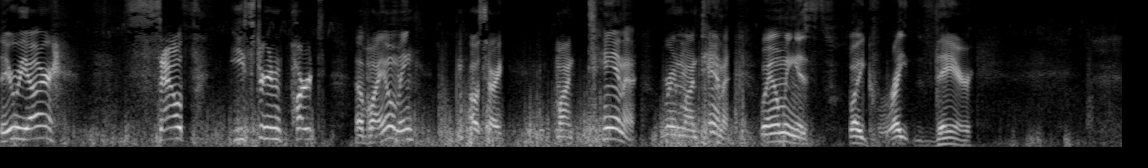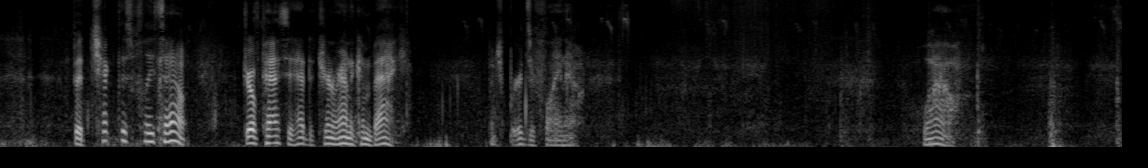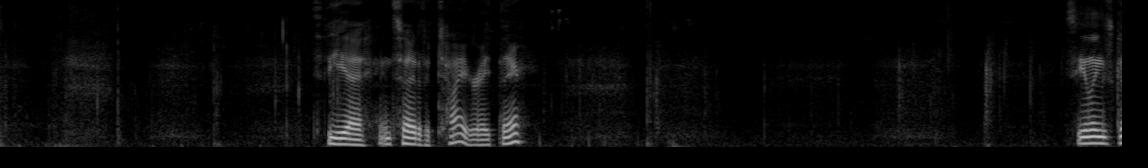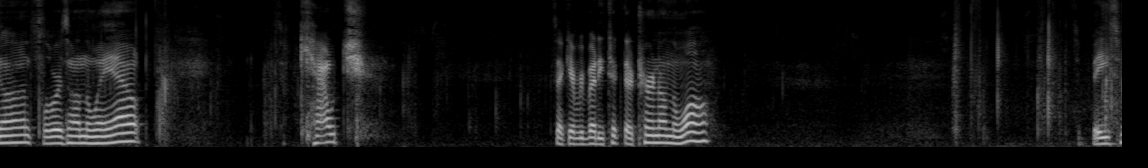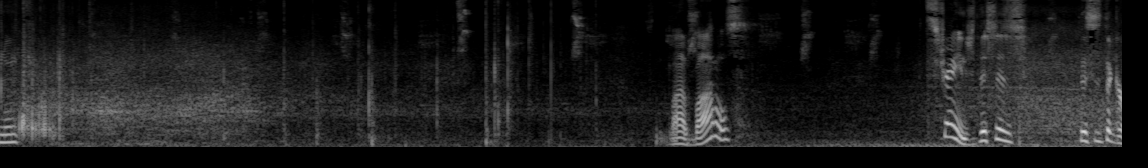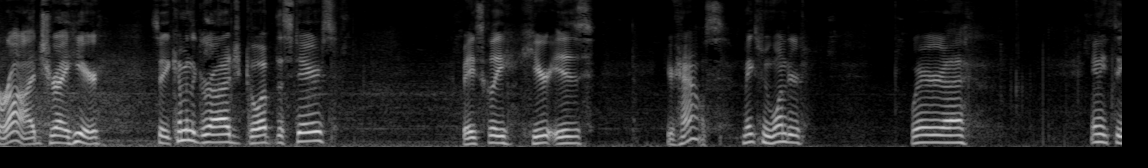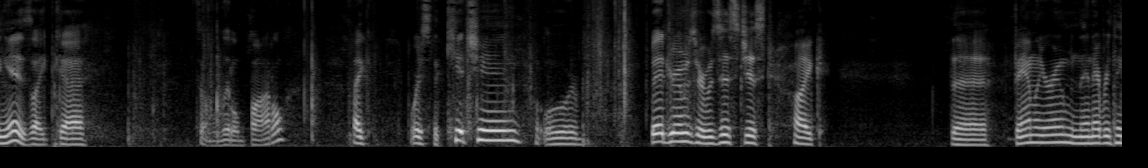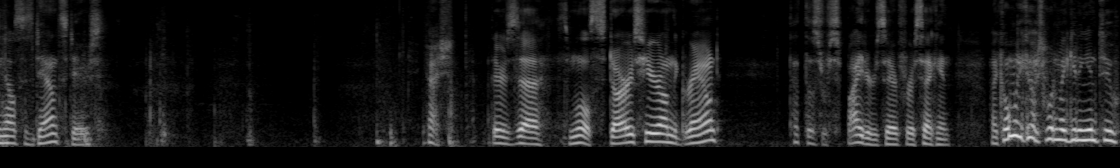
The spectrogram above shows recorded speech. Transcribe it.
there we are, southeastern part of Wyoming. Oh, sorry, Montana. We're in Montana. Wyoming is like right there. But check this place out. Drove past it, had to turn around and come back. A bunch of birds are flying out. Wow. The uh, inside of a tire right there. Ceiling's gone, floor's on the way out. couch. Looks like everybody took their turn on the wall. It's a basement. A lot of bottles. It's strange. This is this is the garage right here. So you come in the garage, go up the stairs. Basically, here is your house. Makes me wonder where uh, anything is. Like, uh, it's a little bottle. Like, where's the kitchen or bedrooms? Or was this just like the family room and then everything else is downstairs. Gosh, there's uh, some little stars here on the ground. Thought those were spiders there for a second. Like, oh my gosh, what am I getting into?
